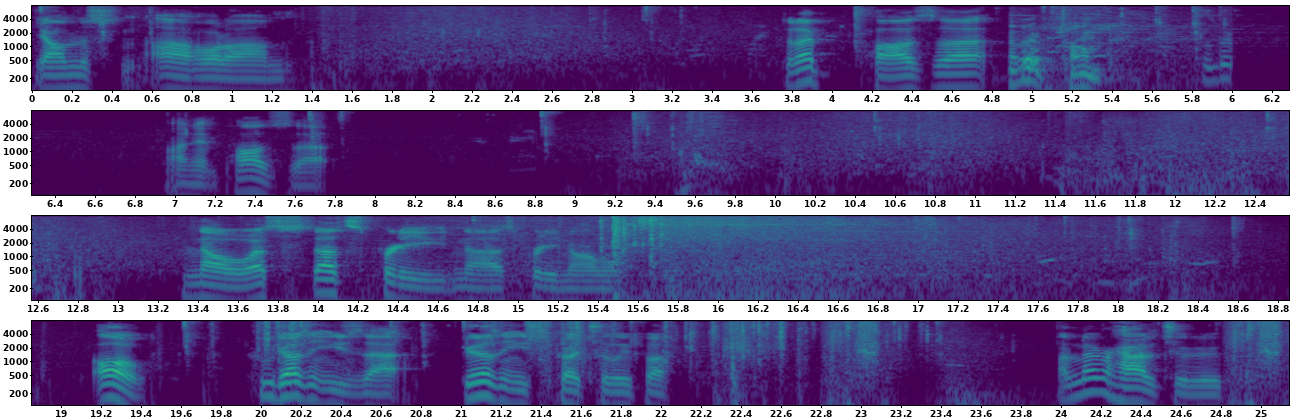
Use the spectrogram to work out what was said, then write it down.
Yeah, I'm just. Ah, hold on. Did I pause that? Another pump. I didn't pause that. No, that's that's pretty. No, that's pretty normal. Oh, who doesn't use that? Who doesn't use Chalupa? I've never had a Chalupa.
